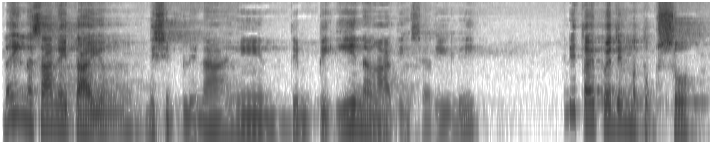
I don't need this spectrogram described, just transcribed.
Dahil nasanay tayong disiplinahin, timpiin ang ating sarili, hindi tayo pwedeng matukso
